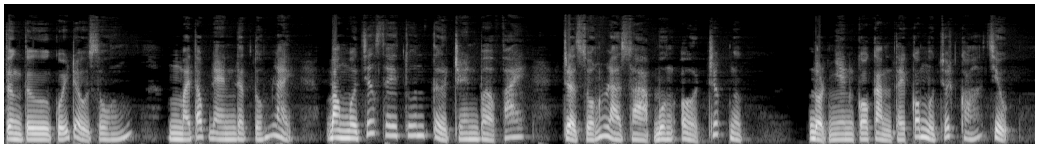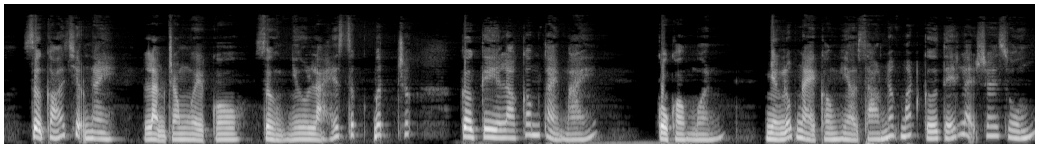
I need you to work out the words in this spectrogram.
Từng từ cúi đầu xuống, mái tóc đen được túm lại bằng một chiếc dây tuôn từ trên bờ vai, trở xuống là xòa buông ở trước ngực. Đột nhiên cô cảm thấy có một chút khó chịu. Sự khó chịu này làm trong người cô dường như là hết sức bất chức cực kỳ là không thoải mái. Cô không muốn, nhưng lúc này không hiểu sao nước mắt cứ thế lại rơi xuống.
